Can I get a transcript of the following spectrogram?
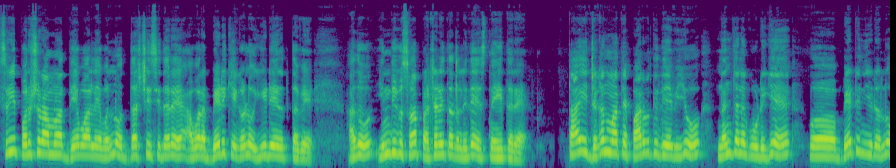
ಶ್ರೀ ಪರಶುರಾಮನ ದೇವಾಲಯವನ್ನು ದರ್ಶಿಸಿದರೆ ಅವರ ಬೇಡಿಕೆಗಳು ಈಡೇರುತ್ತವೆ. ಅದು ಇಂದಿಗೂ ಸಹ ಪ್ರಚಲಿತದಲ್ಲಿದೆ, ಸ್ನೇಹಿತರೆ. ತಾಯಿ ಜಗನ್ಮಾತೆ ಪಾರ್ವತಿ ದೇವಿಯು ನಂಜನಗೂಡಿಗೆ ಭೇಟಿ ನೀಡಲು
